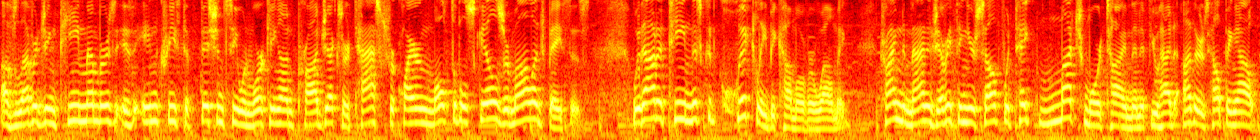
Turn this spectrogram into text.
of leveraging team members is increased efficiency when working on projects or tasks requiring multiple skills or knowledge bases. Without a team, this could quickly become overwhelming. Trying to manage everything yourself would take much more time than if you had others helping out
